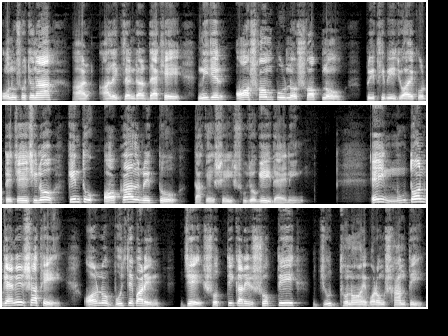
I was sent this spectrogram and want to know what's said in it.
অনুশোচনা আর আলেকজান্ডার দেখে নিজের অসম্পূর্ণ স্বপ্ন পৃথিবী জয় করতে চেয়েছিল, কিন্তু অকাল মৃত্যু তাকে সেই সুযোগই দেয়নি। এই নূতন জ্ঞানের সাথে অর্ণব বুঝতে পারেন যে সত্যিকারের শক্তি যুদ্ধ নয়, বরং শান্তি।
